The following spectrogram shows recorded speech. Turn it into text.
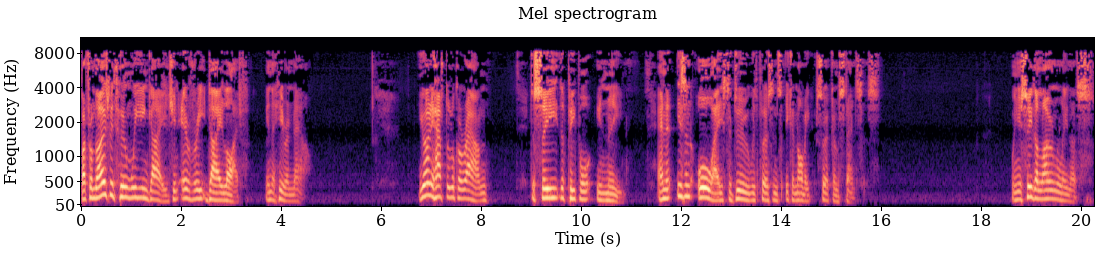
but from those with whom we engage in everyday life, in the here and now. You only have to look around to see the people in need. And it isn't always to do with person's economic circumstances. When you see the loneliness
